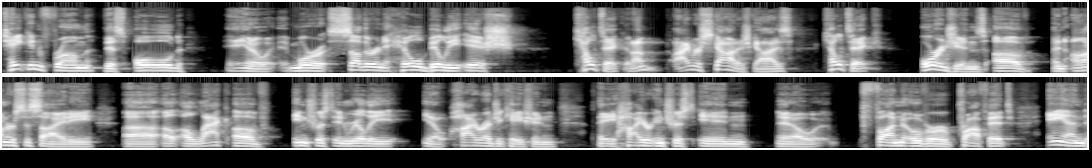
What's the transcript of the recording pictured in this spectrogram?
taken from this old, you know, more southern hillbilly-ish Celtic, and I'm Irish Scottish guys, Celtic origins of an honor society, uh, a, a lack of interest in really, you know, higher education, a higher interest in, you know, fun over profit, and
